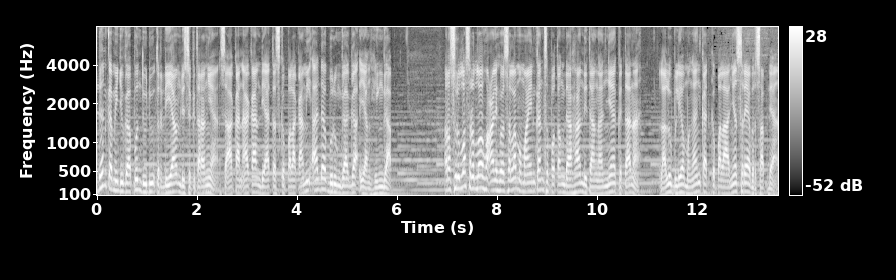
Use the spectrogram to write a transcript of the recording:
dan kami juga pun duduk terdiam di sekitarnya seakan-akan di atas kepala kami ada burung gagak yang hinggap. Rasulullah Shallallahu Alaihi Wasallam memainkan sepotong dahan di tangannya ke tanah. Lalu beliau mengangkat kepalanya seraya bersabda,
